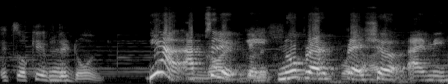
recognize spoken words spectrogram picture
It's okay if they don't. yeah absolutely no shame pre- you for pressure that. i mean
